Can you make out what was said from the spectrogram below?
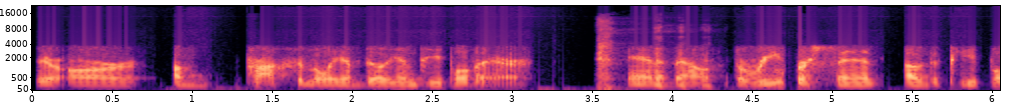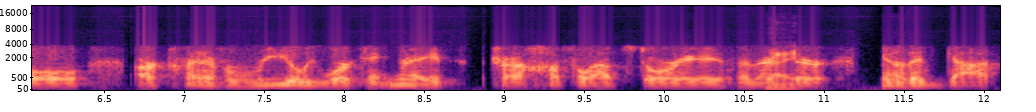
there are approximately a billion people there, and about three percent of the people are kind of really working, right? Trying to hustle out stories, and they're Right. they're you know they've got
